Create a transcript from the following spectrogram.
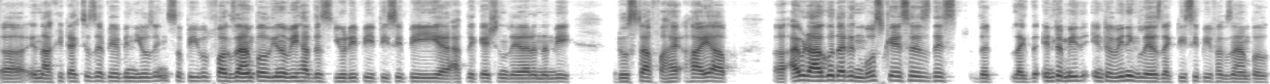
uh, in architectures that we have been using. So people, for example, you know, we have this UDP, TCP uh, application layer, and then we do stuff high, high up. Uh, I would argue that in most cases, this the like the intermediate intervening layers, like TCP, for example,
